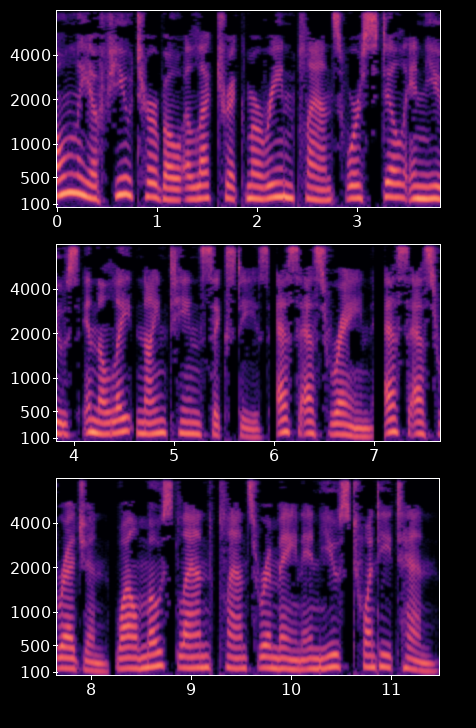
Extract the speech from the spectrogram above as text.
Only a few turbo-electric marine plants were still in use in the late 1960s SS Rhein, SS Regen while most land plants remain in use 2010.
